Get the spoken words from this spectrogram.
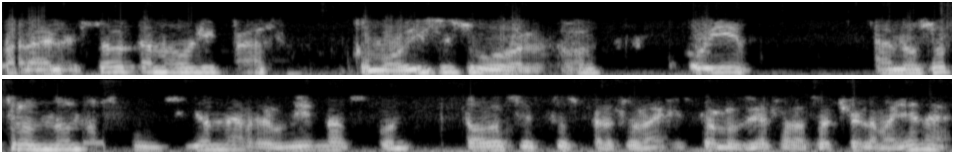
para el estado de Tamaulipas, como dice su gobernador, oye, a nosotros no nos funciona reunirnos con todos estos personajes todos los días a las 8 de la mañana.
